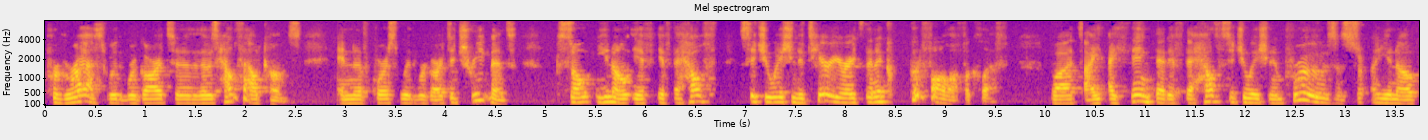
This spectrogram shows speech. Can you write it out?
progress with regard to those health outcomes, and of course with regard to treatment. So you know if if the health situation deteriorates, then it could fall off a cliff. But I, I, think that if the health situation improves, you know,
